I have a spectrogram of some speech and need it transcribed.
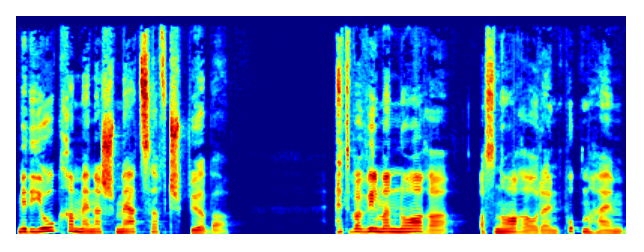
mediokrer Männer schmerzhaft spürbar. Etwa will man Nora aus Nora oder in Puppenheim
